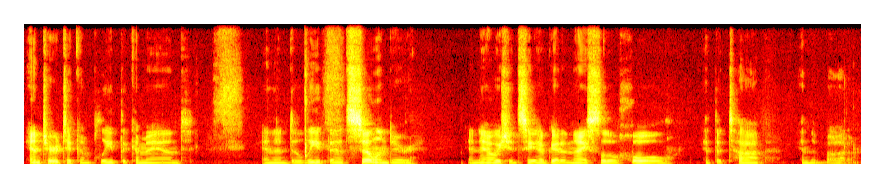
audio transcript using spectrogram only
Enter to complete the command and then delete that cylinder, And now we should see I've got a nice little hole at the top and the bottom.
